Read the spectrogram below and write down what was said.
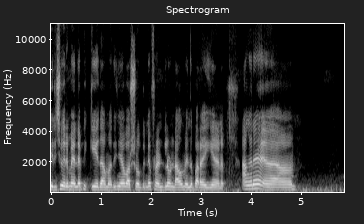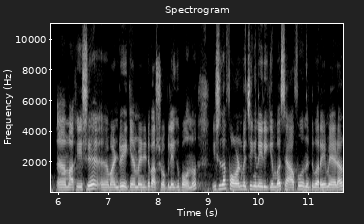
തിരിച്ചു വരുമ്പോൾ എന്നെ പിക്ക് ചെയ്താൽ മതി ഞാൻ വർക്ക്ഷോപ്പിന്റെ ഫ്രണ്ടിലുണ്ടാവും എന്ന് പറയുകയാണ്. അങ്ങനെ മഹേഷ് വണ്ടി വയ്ക്കാൻ വേണ്ടിയിട്ട് വർക്ക്ഷോപ്പിലേക്ക് പോകുന്നു. ഇഷിത ഫോൺ വെച്ച് ഇങ്ങനെ ഇരിക്കുമ്പോൾ സ്റ്റാഫ് വന്നിട്ട് പറയും മേഡം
